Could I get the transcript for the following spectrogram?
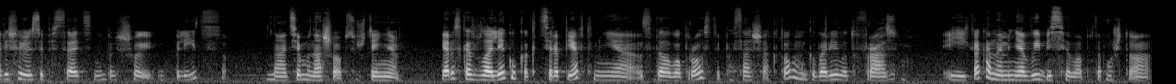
мы решили записать небольшой блиц на тему нашего обсуждения. Я рассказывала Олегу, как терапевт мне задал вопрос, типа, Саша, а кто вам говорил эту фразу? И как она меня выбесила, потому что,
